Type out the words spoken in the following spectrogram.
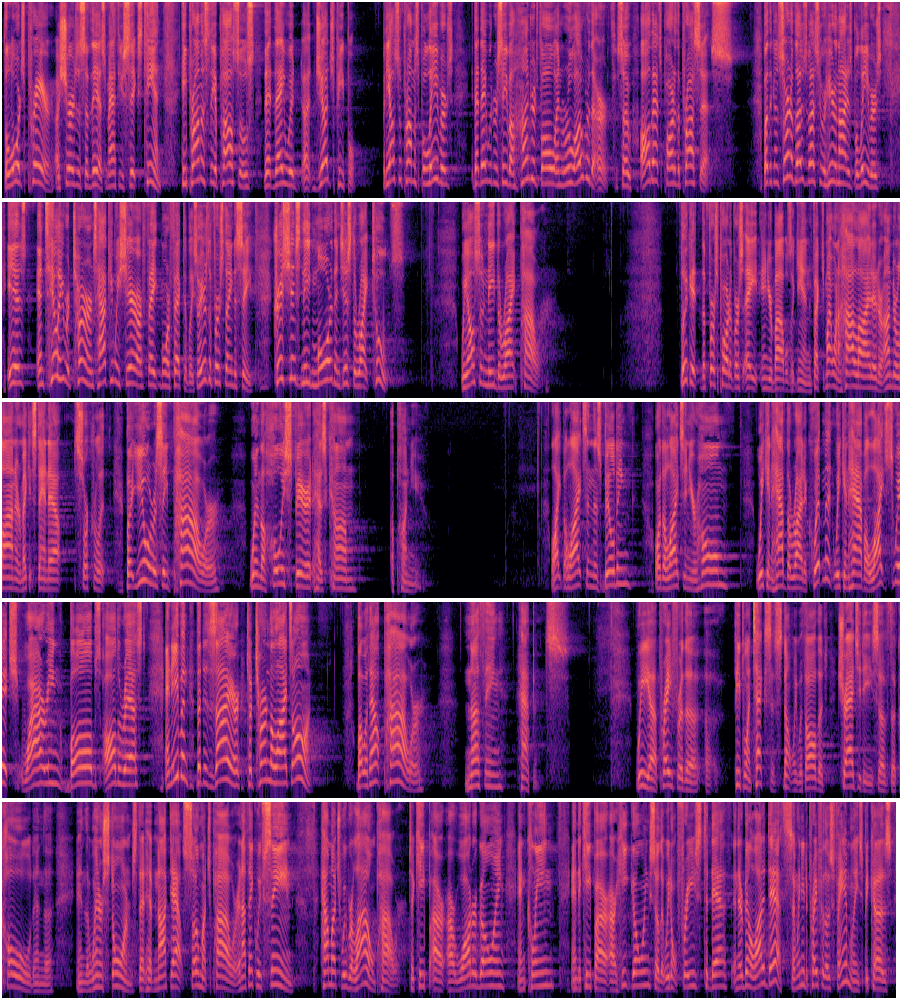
The Lord's Prayer assures us of this, Matthew 6 10. He promised the apostles that they would uh, judge people, but he also promised believers that they would receive a hundredfold and rule over the earth. So, all that's part of the process. But the concern of those of us who are here tonight as believers is until he returns, how can we share our faith more effectively? So, here's the first thing to see Christians need more than just the right tools, we also need the right power. Look at the first part of verse 8 in your Bibles again. In fact, you might want to highlight it or underline it or make it stand out, circle it. But you will receive power when the Holy Spirit has come upon you. Like the lights in this building or the lights in your home, we can have the right equipment, we can have a light switch, wiring, bulbs, all the rest, and even the desire to turn the lights on. But without power, nothing happens. We uh, pray for the uh, people in Texas, don't we, with all the tragedies of the cold and the, and the winter storms that have knocked out so much power. And I think we've seen how much we rely on power to keep our, our water going and clean and to keep our, our heat going so that we don't freeze to death. And there have been a lot of deaths, and we need to pray for those families because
